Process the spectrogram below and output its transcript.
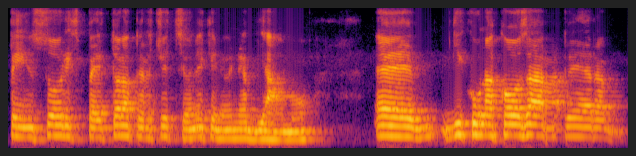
penso, rispetto alla percezione che noi ne abbiamo. Eh, dico una cosa per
